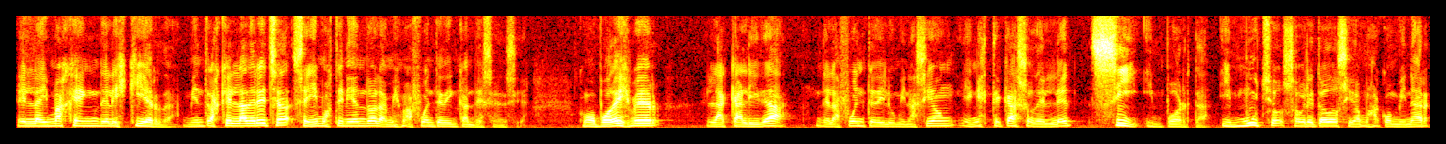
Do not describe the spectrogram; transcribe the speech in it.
en la imagen de la izquierda, mientras que en la derecha seguimos teniendo la misma fuente de incandescencia. Como podéis ver, la calidad de la fuente de iluminación, en este caso del LED, sí importa, y mucho, sobre todo si vamos a combinar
